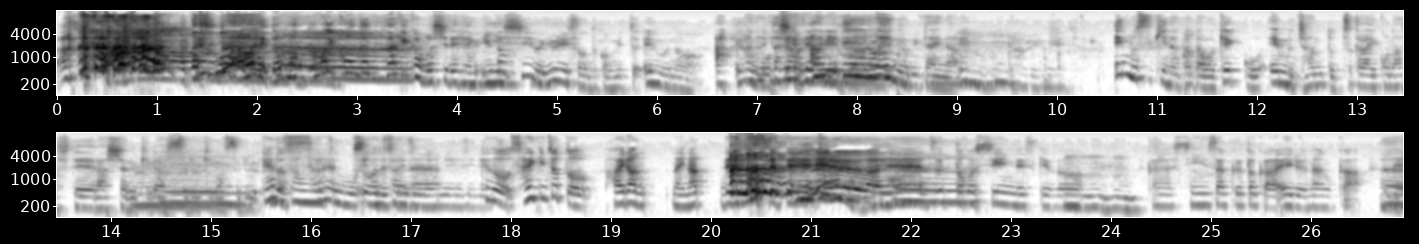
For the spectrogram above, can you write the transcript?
私には合わへんと思思い込んだだけかもしれへん。EC のゆりさんとかめっちゃ M な。あ M 持って確るかに安定の M みたいな M 持ってはるイメージ M 好きな方は結構 M ちゃんと使いこなしてらっしゃる気がする気がする。けどさんもいつもそう M ですサイズのね。イメージでけど最近ちょっと入らないなって思ってて L はね。ずっと欲しいんですけど、うんうんだから新作とか L なんかうん狙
